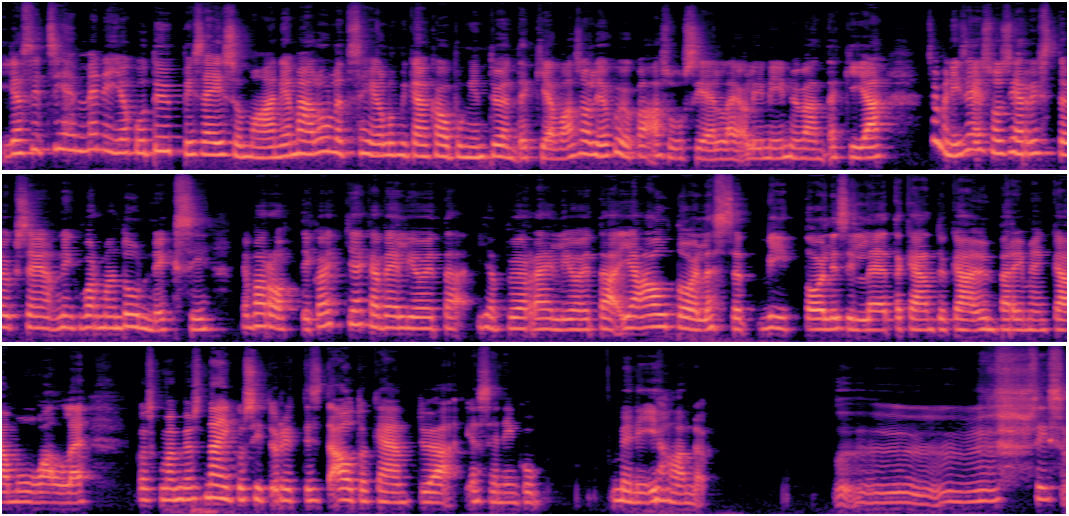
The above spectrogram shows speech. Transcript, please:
Ja sitten siihen meni joku tyyppi seisomaan. Ja mä luulen, että se ei ollut mikään kaupungin työntekijä, vaan se oli joku, joka asuu siellä ja oli niin hyvän tekijä. Se meni seisomaan siihen risteykseen niin kuin varmaan tunniksi. Ja varotti kaikkia kävelijöitä ja pyöräilijöitä. Ja autoille se viittoili silleen, että kääntykää ympäri, menkää muualle. Koska mä myös näin, kun sit yritti sitten auto kääntyä ja se niin kuin meni ihan siis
